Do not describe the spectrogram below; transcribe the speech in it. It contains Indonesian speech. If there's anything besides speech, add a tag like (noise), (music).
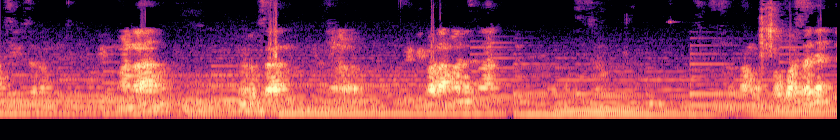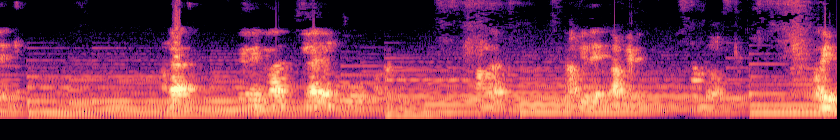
Nasi sarang di mana terusan di mana mana kamu bawa saja deh enggak ini dua tiga yang ku enggak tapi deh tapi deh baik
